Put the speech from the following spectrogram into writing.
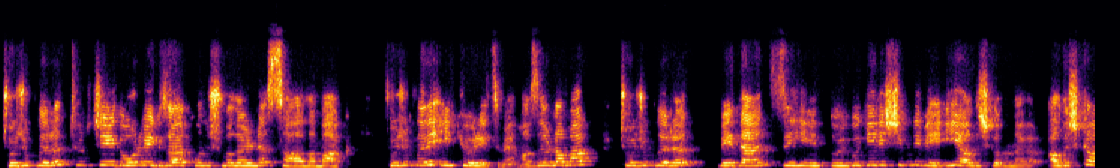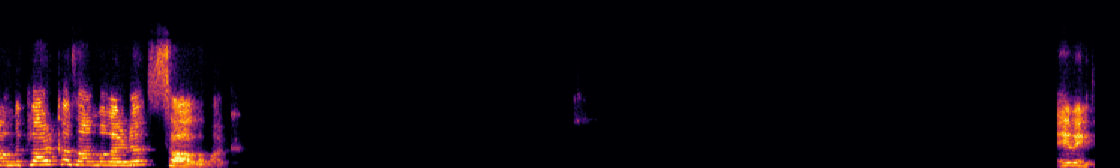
Çocukların Türkçeyi doğru ve güzel konuşmalarını sağlamak. Çocukları ilk öğretime hazırlamak. Çocukların beden, zihin, duygu gelişimini ve iyi alışkanlıklar, alışkanlıklar kazanmalarını sağlamak. Evet,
